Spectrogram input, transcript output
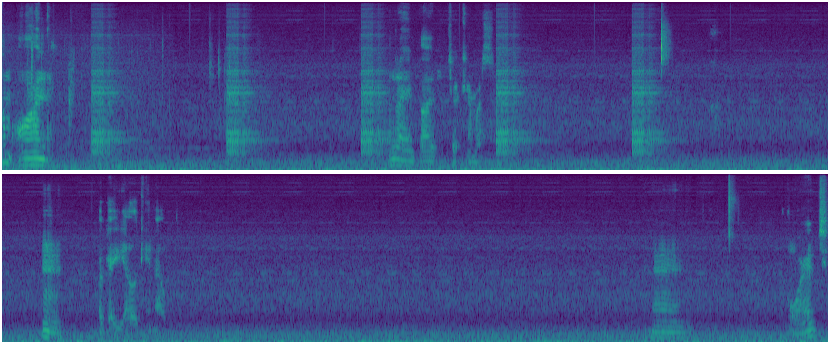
Come on. I'm gonna buy check cameras. Hmm. Okay, yellow came out. Hmm. Orange.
